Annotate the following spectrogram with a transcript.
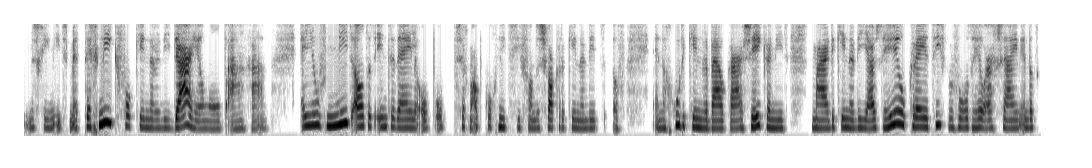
misschien iets met techniek voor kinderen die daar helemaal op aangaan. En je hoeft niet altijd in te delen op, op, zeg maar op cognitie van de zwakkere kinderen dit, of, en de goede kinderen bij elkaar. Zeker niet. Maar de kinderen die juist heel creatief bijvoorbeeld heel erg zijn. En dat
